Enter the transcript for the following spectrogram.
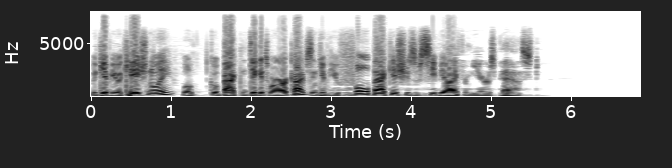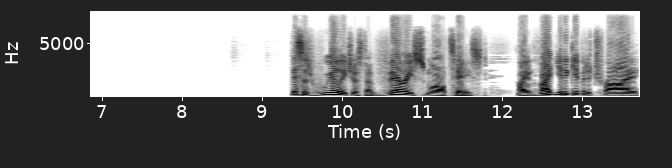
We give you occasionally, we'll go back and dig into our archives and give you full back issues of CBI from years past. This is really just a very small taste. I invite you to give it a try.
